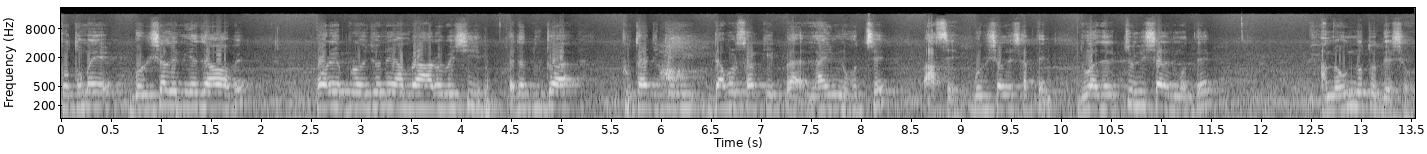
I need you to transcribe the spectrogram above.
প্রথমে বরিশালে নিয়ে যাওয়া হবে। পরে প্রয়োজনে আমরা আরও বেশি এটা দুটা two thirty kV double circuit line হচ্ছে, আছে বরিশালের সাথে। দু হাজার একচল্লিশ সালের মধ্যে আমরা উন্নত দেশ হব।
